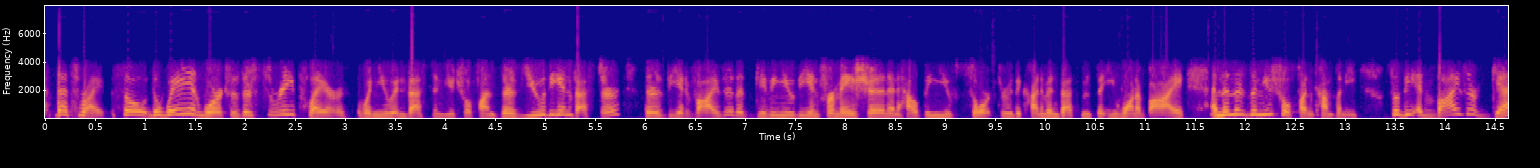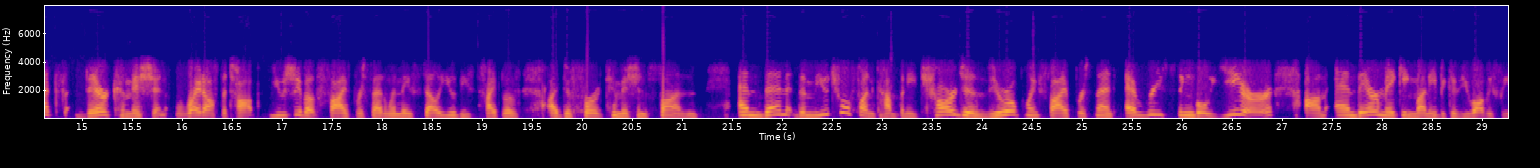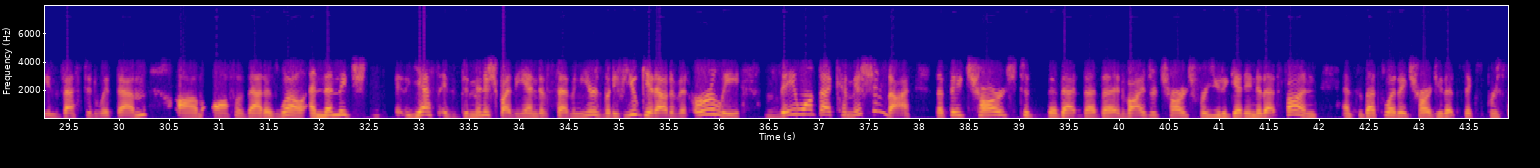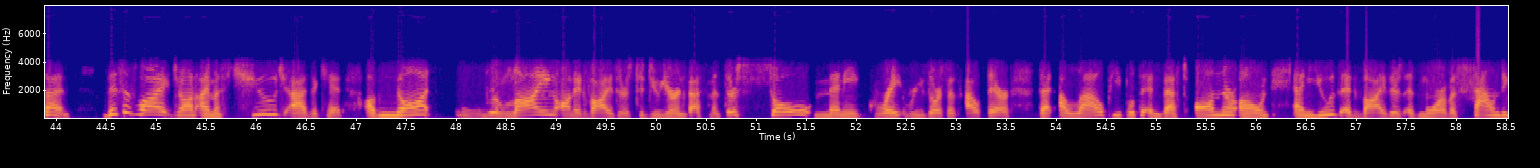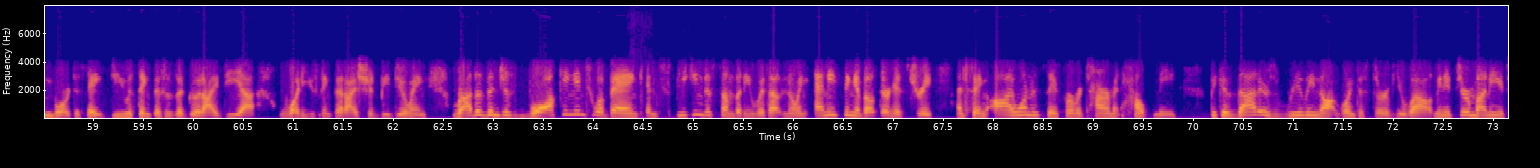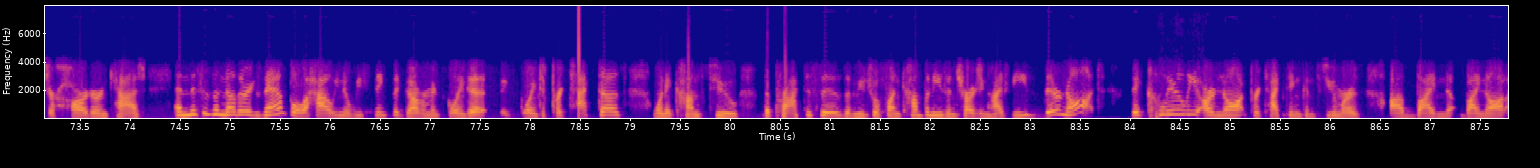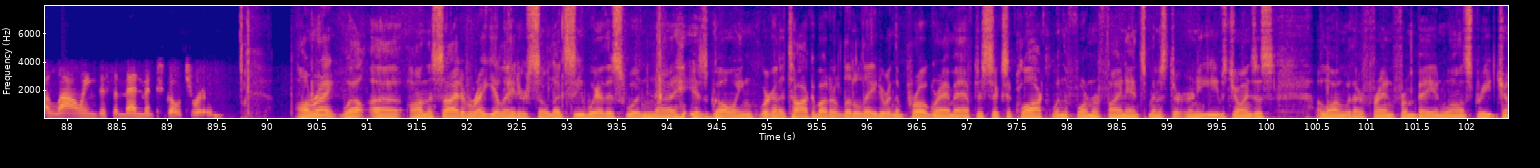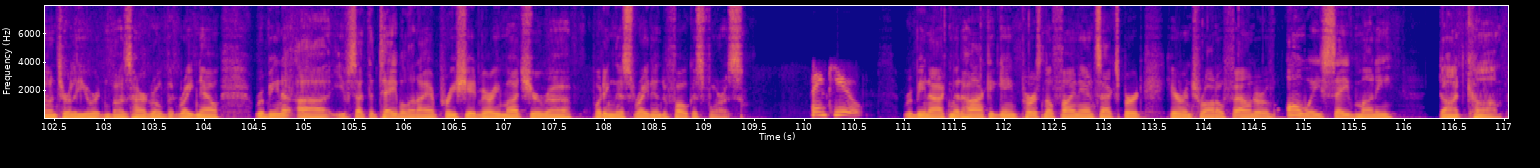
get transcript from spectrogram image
That's right. So the way it works is there's three players when you invest in mutual funds. There's you, the investor. There's the advisor that's giving you the information and helping you sort through the kind of investments that you want to buy. And then there's the mutual fund company. So the advisor gets their commission right off the top, usually about 5% when they sell you these type of uh, deferred commission funds. And then the mutual fund company charges 0.5% every single year. Um, and they're making money because you obviously invested with them um, off of that as well. And then they, ch- yes, it's diminished by the end of seven years. But if you get out of it early, they want that commission back that they charge to that, that the advisor charged for you to get into that fund. And so that's why they charge you that 6%. This is why, John, I'm a huge advocate of not relying on advisors to do your investments. There's so many great resources out there that allow people to invest on their own and use advisors as more of a sounding board to say, do you think this is a good idea? What do you think that I should be doing? Rather than just walking into a bank and speaking to somebody without knowing anything about their history and saying, I want to save for retirement, help me because that is really not going to serve you well. I mean, it's your money, it's your hard-earned cash, and this is another example of how you know we think the government's going to going to protect us when it comes to the practices of mutual fund companies and charging high fees. They're not. They clearly are not protecting consumers uh, by by not allowing this amendment to go through. All right. Well, uh, on the side of regulators, so let's see where this one uh, is going. We're going to talk about it a little later in the program after six o'clock when the former finance minister Ernie Eves joins us, along with our friend from Bay and Wall Street, John Turley Ewart and Buzz Hargrove. But right now, Rubina, uh, you've set the table, and I appreciate very much your uh, putting this right into focus for us. Thank you. Rubina Ahmed Haq, again, personal finance expert here in Toronto, founder of AlwaysSaveMoney.com.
